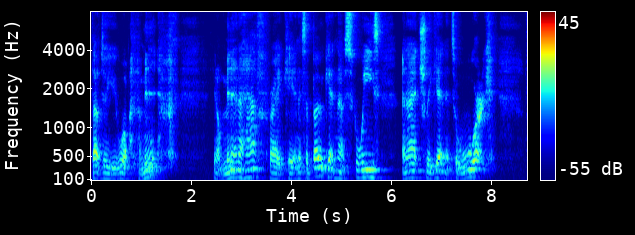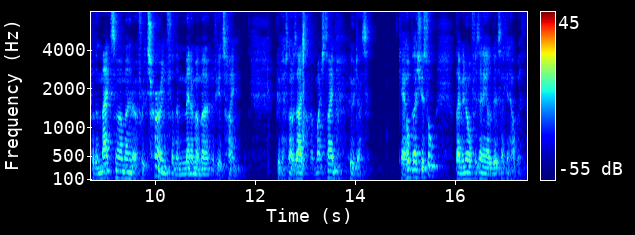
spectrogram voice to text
that'll do you, what, a minute? You know, a minute and a half, right, okay, and it's about getting that squeeze and actually getting it to work for the maximum amount of return for the minimum amount of your time. Goodness knows I don't have much time. Who does? Okay, I hope that's useful. Let me know if there's any other bits I can help with.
